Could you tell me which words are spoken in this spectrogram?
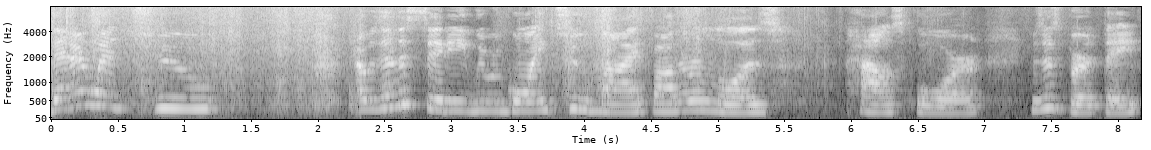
then I went to, I was in the city. We were going to my father-in-law's house for, it was his birthday.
